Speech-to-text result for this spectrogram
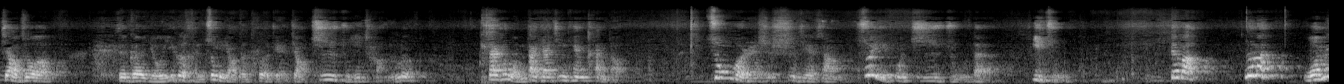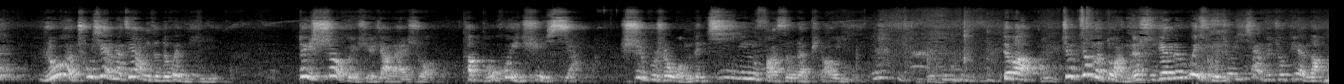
叫做这个有一个很重要的特点，叫知足常乐。但是我们大家今天看到，中国人是世界上最不知足的一族，对吧？那么我们如果出现了这样子的问题，对社会学家来说，他不会去想。是不是我们的基因发生了漂移，对吧？就这么短的时间内，为什么就一下子就变到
